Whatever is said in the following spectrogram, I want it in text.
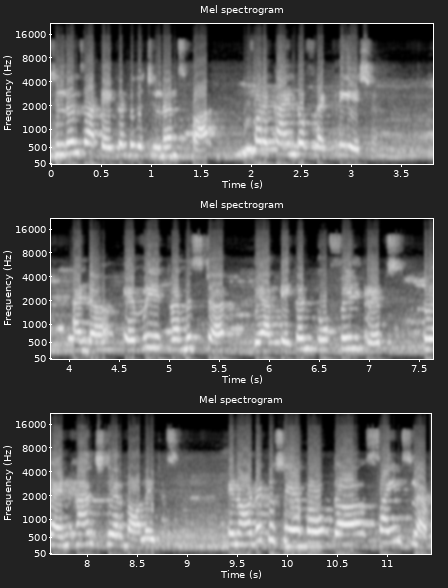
children are taken to the children's park for a kind of recreation. And uh, every trimester they are taken to field trips to enhance their knowledges. In order to say about the science lab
